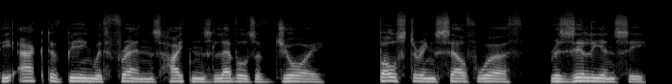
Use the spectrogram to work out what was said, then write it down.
The act of being with friends heightens levels of joy, bolstering self worth, resiliency,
